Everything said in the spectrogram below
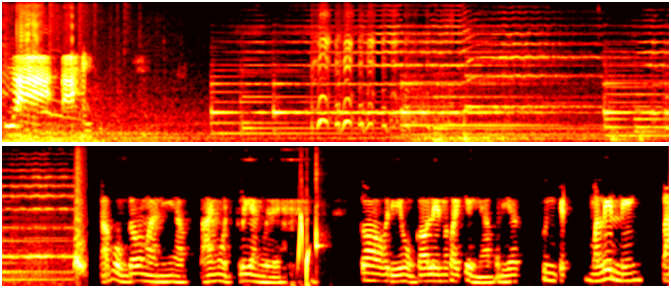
เอื้อตาย ครับผมก็ประมาณนี้ครับ ตายหมดเกลี้ยงเลย ก็พอดีผมก็เล่นไม่ค่อยเก่งนะครับพอดีก็เพิ่งจะมาเล่นเองตา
